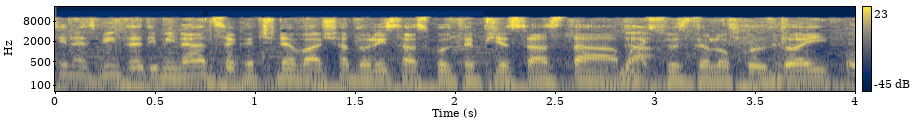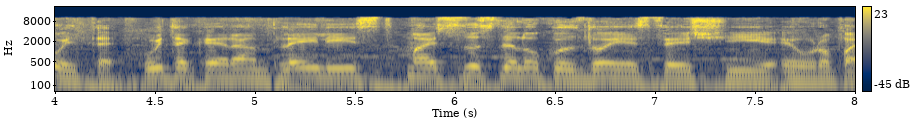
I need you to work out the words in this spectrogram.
Țineți minte dimineață că cineva și-a dorit să asculte piesa asta da. mai sus de locul 2? Uite. Uite că era în playlist. Mai sus de locul 2 este și Europa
